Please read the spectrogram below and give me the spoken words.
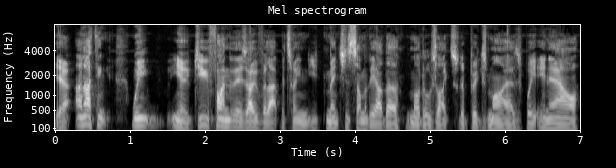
Yeah, and I think we, you know, do you find that there's overlap between? You mentioned some of the other models, like sort of Briggs Myers. We in our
